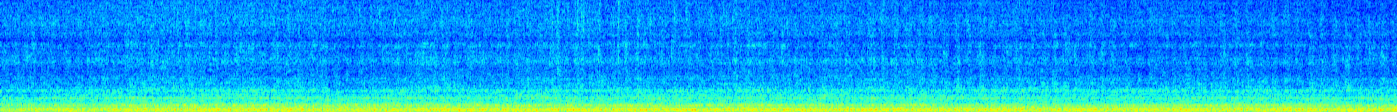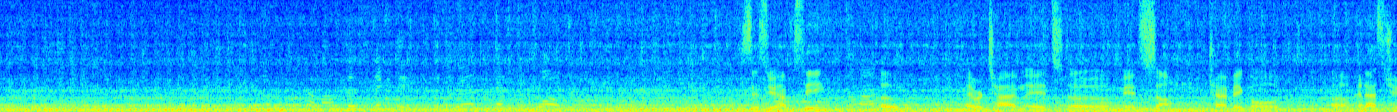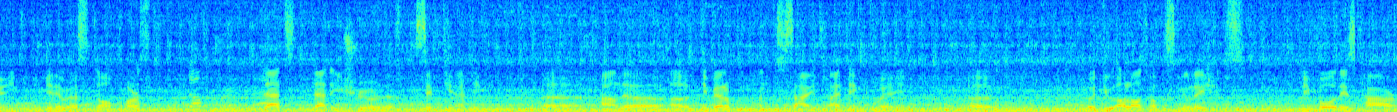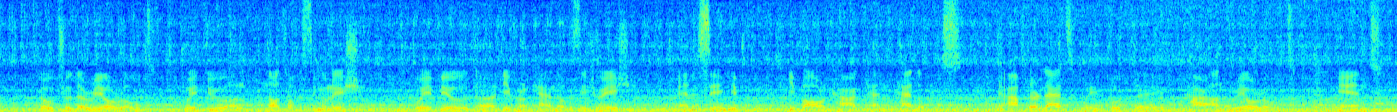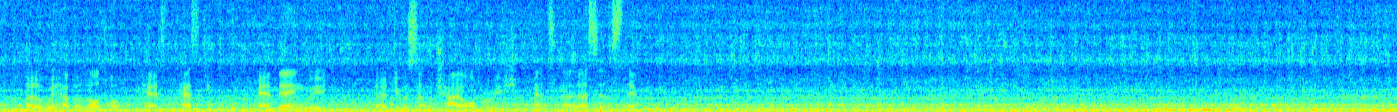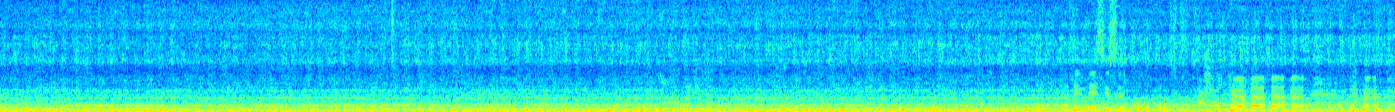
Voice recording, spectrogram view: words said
What about the safety when it works? Since you have seen, Uh-huh. uh, every time it uh, meets some traffic or uh, pedestrian, it will stop first. Stop first. That that ensures the safety. I think. Uh, on the uh, development side, I think we um, we do a lot of simulations. Before this car go to the real road, we do a lot of simulation. We build a different kind of situation and see if if our car can handle this. After that, we put the car on the railroad, and uh, we have a lot of test testing, and then we uh, do some trial operation. That's that, that's a step. I think this is a good photo. Usually take 10 to turn 20 right? minutes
